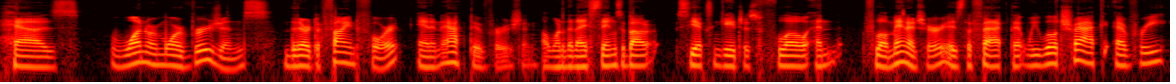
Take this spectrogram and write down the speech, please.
has one or more versions that are defined for it and an active version. Uh, one of the nice things about CX Engage's flow and flow manager is the fact that we will track every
